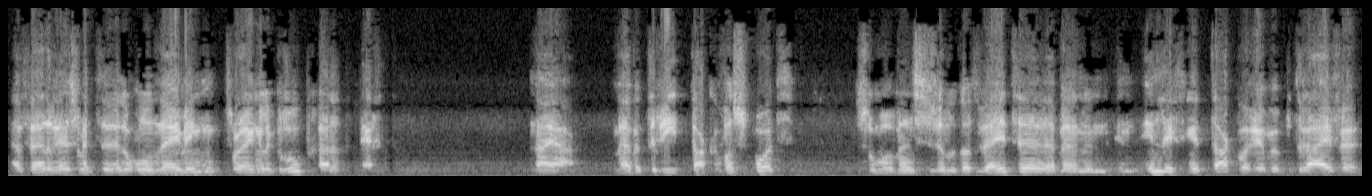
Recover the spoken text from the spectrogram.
En verder is met de onderneming Triangle Group gaat het echt... Nou ja, we hebben drie takken van sport. Sommige mensen zullen dat weten. We hebben een, een inlichtingentak waarin we bedrijven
